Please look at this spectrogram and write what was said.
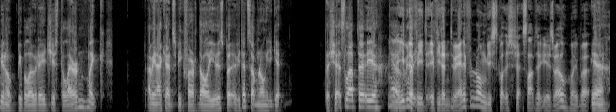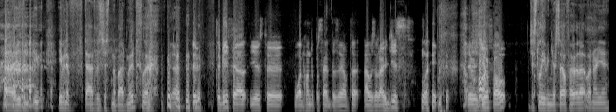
you know people our age used to learn. Like, I mean, I can't speak for all of yous, but if you did something wrong, you get the shit slapped out of you. you Yeah, know? even But- if you if you didn't do anything wrong, you just got the shit slapped out of you as well. Like, but yeah, uh, even e- even if Dad was just in a bad mood. yeah, to, to be fair, you two 100% deserved it. I was around you. like, it was your fault. just leaving yourself out of that one, are you?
